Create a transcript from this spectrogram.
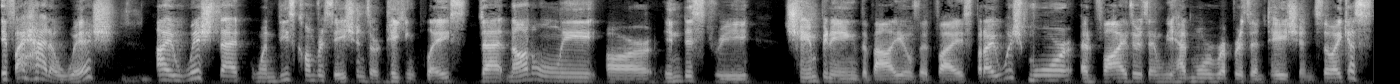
if I had a wish, I wish that when these conversations are taking place, that not only our industry championing the value of advice, but I wish more advisors and we had more representation. So I guess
